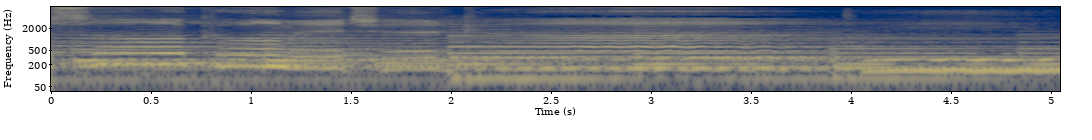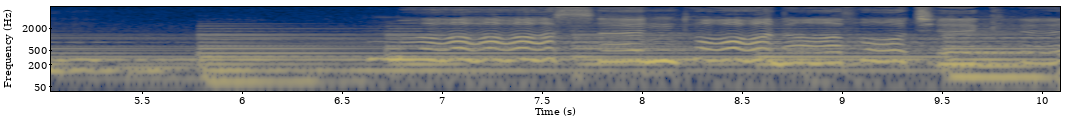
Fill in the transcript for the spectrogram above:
non so come cercarti, ma sento una voce che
